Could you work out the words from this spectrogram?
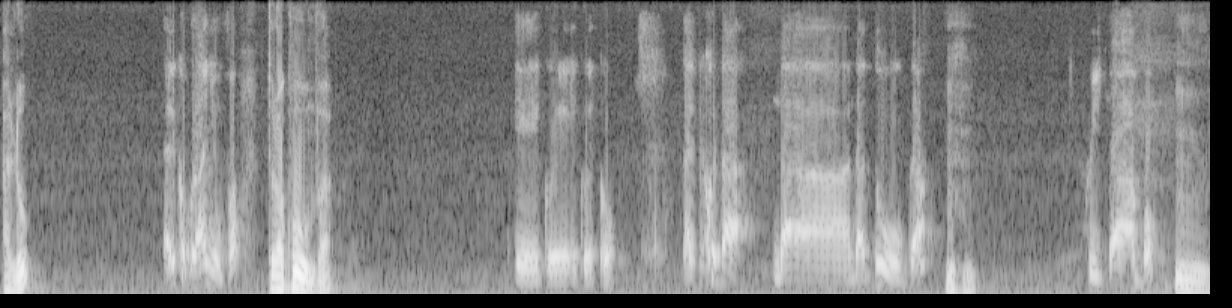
alo ariko muranyumva turakumva yego yego yego ariko ndaduga mhm. ku ijambo mhm.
